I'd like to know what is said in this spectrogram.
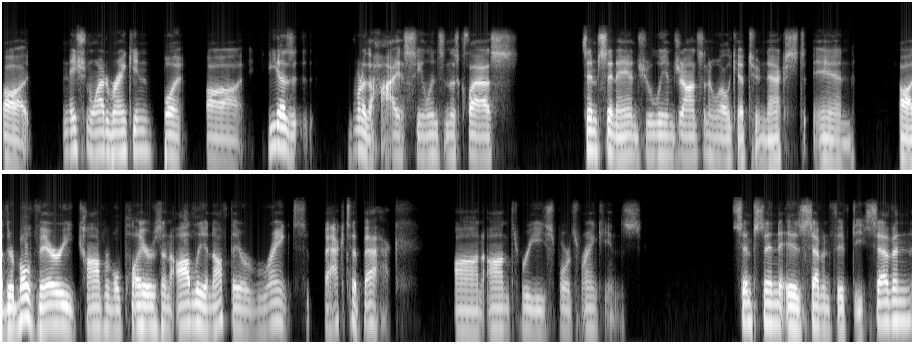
uh nationwide ranking. But uh, he has one of the highest ceilings in this class. Simpson and Julian Johnson, who I'll get to next, and uh, they're both very comparable players, and oddly enough, they are ranked back to back on on three sports rankings. Simpson is 757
